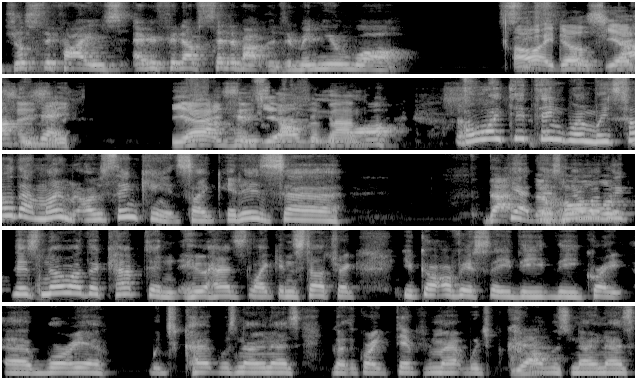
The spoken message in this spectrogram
justifies everything I've said about the Dominion War. Oh, he does. Yes, started he's- it. yeah, man he who says the started man. oh i did think when we saw that moment i was thinking it's like it is uh That, yeah the there's whole no other there's no other captain who has like in star trek you've got obviously the the great uh warrior which Kirk was known as. You've got the Great Diplomat, which Picard Yeah. was known as.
